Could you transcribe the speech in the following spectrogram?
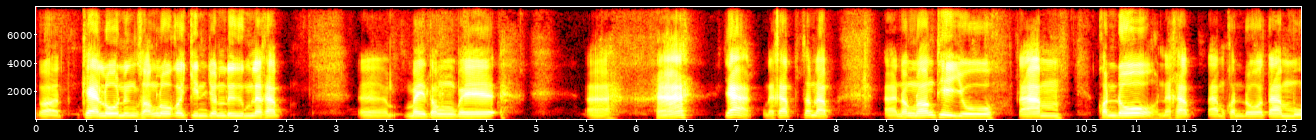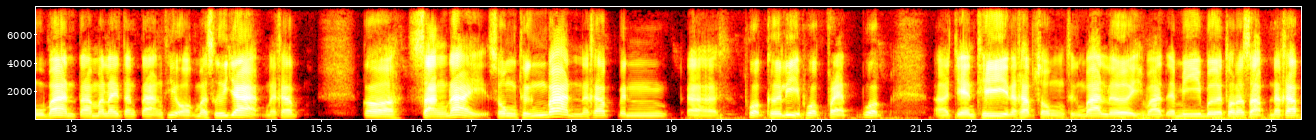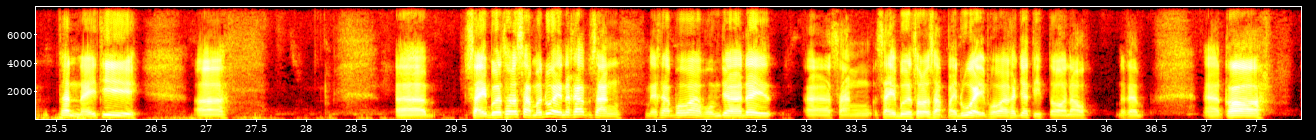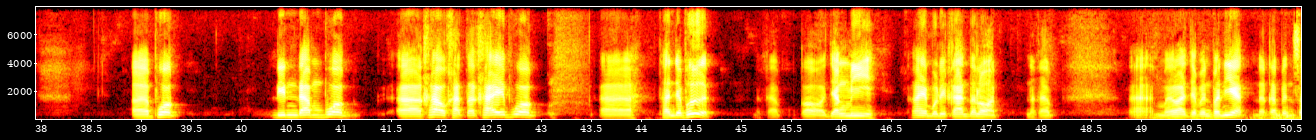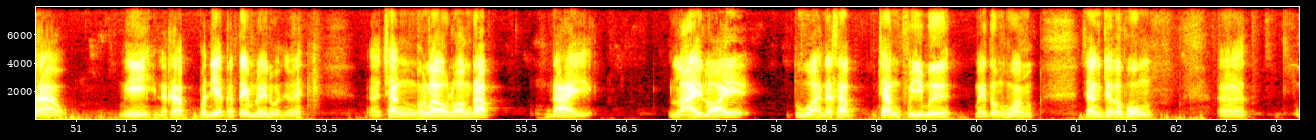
ก็แค่โลหนึ่งสองโลก็กินจนลืมแล้วครับเอ่อไม่ต้องไปอหายากนะครับสำหรับน้องๆที่อยู่ตามคอนโดนะครับตามคอนโดตามหมู่บ้านตามอะไรต่างๆ ที่ออกมาซื้อยากนะครับ ก็สั่งได้ส่งถึงบ้านนะครับ เป็นพวกเคอรี่พวกแฟลตพวก เจนทีนะครับส่งถึงบ้านเลยว่าจะมีเบอร์โทรศัพท์นะครับ ท่านไหนที่ใส่เบอร์โทรศัพท์มาด้วยนะครับ สั่งนะครับ เพราะว่าผมจะได้สั่งใส่เบอร์โทรศัพท์ไปด้วย เพราะว่าเขาจะติดต่อเรานะครับก็พวกดินดำพวกข้าวขัดตะไคร้พวกธัญพืชนะครับ ก็ยังมีให้บริการตลอดนะครับไม่ว่าจะเป็นพเนียดนะครับเป็นเศร้า มีนะครับพเนียก็เต็มเลยหนวดเห็นไหมช่างของเรารองรับได้หลายร้อยตัวนะครับ ช่างฝีมือไม่ต้องห่วงช่างจักรพงศ์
